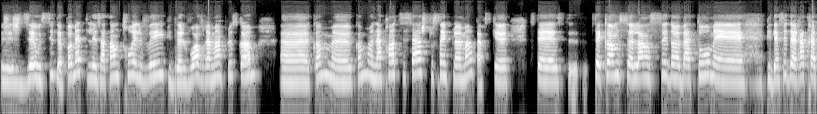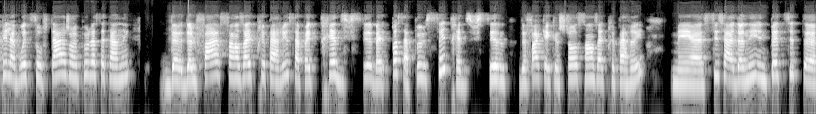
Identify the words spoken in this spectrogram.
je, disais aussi de pas mettre les attentes trop élevées, puis de le voir vraiment plus comme euh, comme euh, comme un apprentissage tout simplement, parce que c'était c'était comme se lancer d'un bateau, mais puis d'essayer de rattraper la bouée de sauvetage un peu là cette année. De, de, le faire sans être préparé, ça peut être très difficile. Ben, pas ça peut, c'est très difficile de faire quelque chose sans être préparé. Mais euh, si ça a donné une petite, euh,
